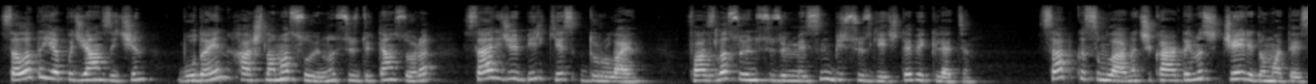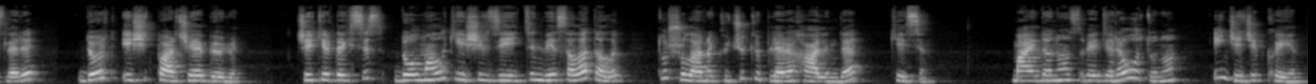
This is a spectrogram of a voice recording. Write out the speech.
salata yapacağınız için buğdayın haşlama suyunu süzdükten sonra sadece bir kez durulayın. Fazla suyun süzülmesini bir süzgeçte bekletin. Sap kısımlarını çıkardığımız çeri domatesleri 4 eşit parçaya bölün. Çekirdeksiz dolmalık yeşil zeytin ve salatalık turşularını küçük küplere halinde kesin. Maydanoz ve dereotunu incecik kıyın.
